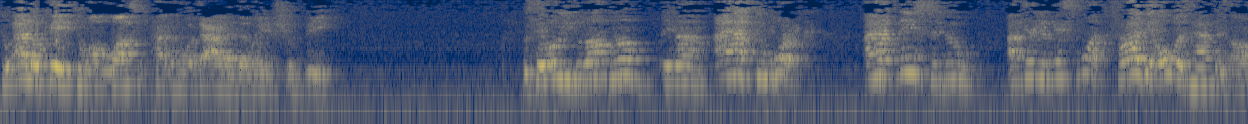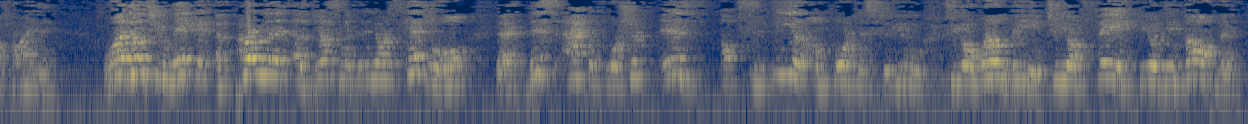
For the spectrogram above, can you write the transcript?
to allocate to Allah subhanahu wa ta'ala the way it should be. You say, oh, you do not know, Imam, I have to work. I have things to do. I tell you, guess what? Friday always happens on Friday. Why don't you make a permanent adjustment in your schedule that this act of worship is of severe importance to you, to your well-being, to your faith, to your development.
